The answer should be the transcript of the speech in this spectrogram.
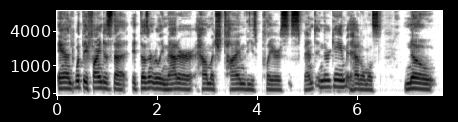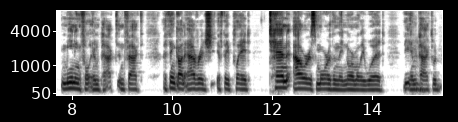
And what they find is that it doesn't really matter how much time these players spent in their game. It had almost no meaningful impact. In fact, I think on average, if they played 10 hours more than they normally would, the hmm. impact would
